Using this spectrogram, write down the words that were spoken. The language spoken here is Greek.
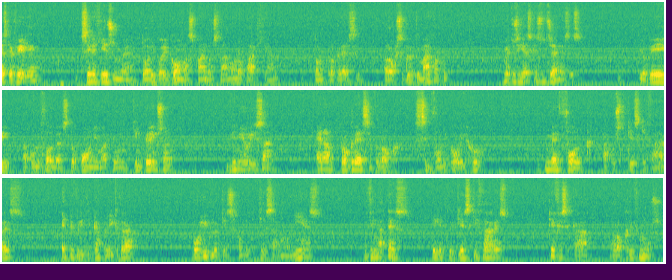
και φίλοι, συνεχίζουμε το διπορικό μας πάνω στα μονοπάτια των progressive rock συγκροτημάτων με τους Yes και τους Genesis, οι οποίοι ακολουθώντας το πόνημα του King Crimson δημιούργησαν έναν progressive rock συμφωνικό ήχο με folk ακουστικές κιθάρες, επιβλητικά πλήκτρα, πολύπλοκες φωνητικές αρμονίες, δυνατές ηλεκτρικές κιθάρες και φυσικά ροκ ρυθμούς.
